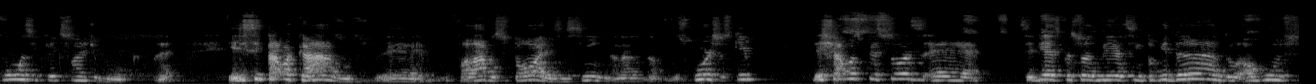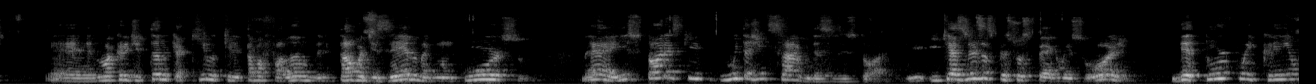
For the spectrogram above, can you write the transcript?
com as infecções de boca. Né? Ele citava casos, é, falava histórias assim na, na, nos cursos que deixavam as pessoas, é, você via as pessoas meio assim duvidando, alguns é, não acreditando que aquilo que ele estava falando, ele estava dizendo né, num curso. Né? Histórias que muita gente sabe dessas histórias. E, e, que às vezes as pessoas pegam isso hoje, deturpam e criam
